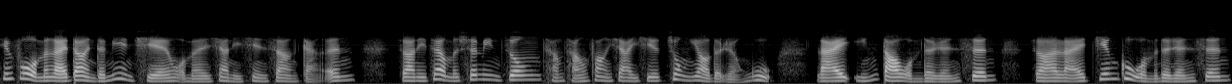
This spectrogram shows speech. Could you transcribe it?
天父，我们来到你的面前，我们向你献上感恩。主要你在我们生命中常常放下一些重要的人物，来引导我们的人生，主要来兼顾我们的人生，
